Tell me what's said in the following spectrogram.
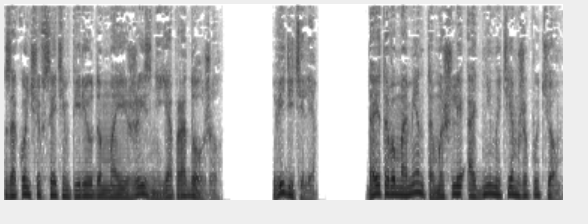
Закончив с этим периодом моей жизни, я продолжил. Видите ли, до этого момента мы шли одним и тем же путем.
